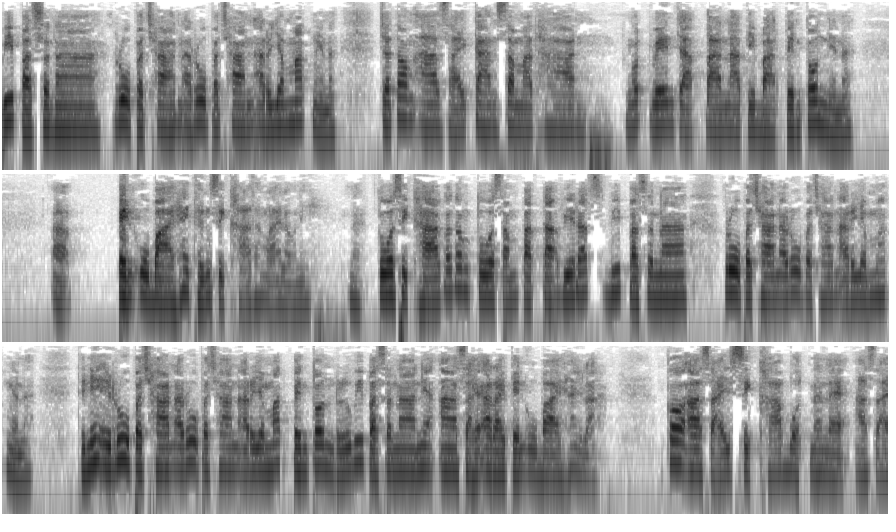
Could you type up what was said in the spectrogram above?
วิปัสนา รูปฌานอรูปฌานอริยมรรคเนี่ยนะจะต้องอาศัยการสมาทาน งดเว้นจากปานาติบาตเป็นต้นเนี่ยนะเป็นอุบายให้ถึงสิกขาทั้งหลายเหล่านี้ นะตัวสิกขาก็ต้องตัวสัมปัตตวิรัตวิปัสนา รูปฌานอรูปฌานอริยมรรคเนี่ยนะทีนี้ไอ้รูปฌานอรูปฌานอริยมรรคเป็นต้น หรือวิปัสนาเนี่ยอาศัยอะไรเป็นอุบายให้ล่ะ ก็อาศัยสิกขาบทนั่นแหละ อาศัย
